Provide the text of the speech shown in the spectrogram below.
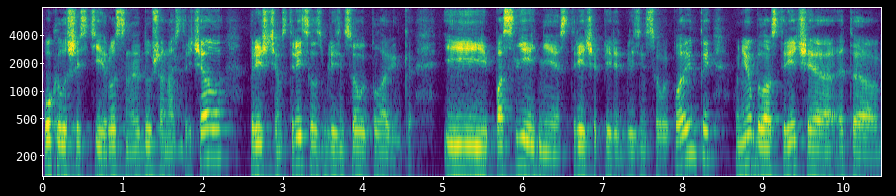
Около шести родственных душ она встречала, прежде чем встретилась с близнецовой половинкой. И последняя встреча перед близнецовой половинкой, у нее была встреча, это,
